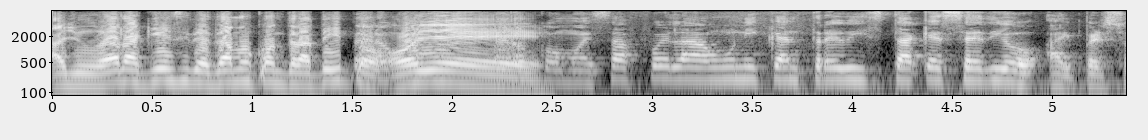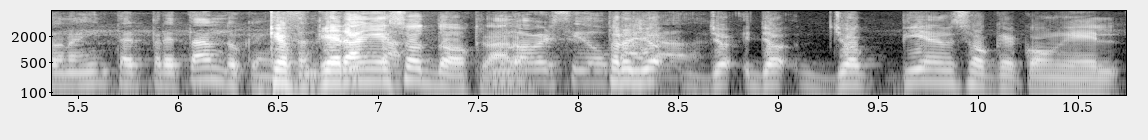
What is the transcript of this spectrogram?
ayudar aquí si les damos contratito. Oye. Pero como esa fue la única entrevista que se dio, hay personas interpretando que, que, eran esos dos, claro. pero yo, yo, yo, yo, pienso que con él,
